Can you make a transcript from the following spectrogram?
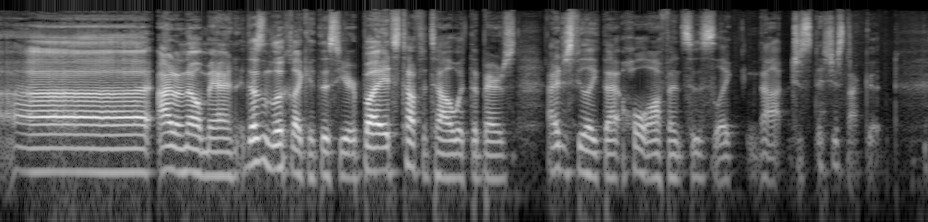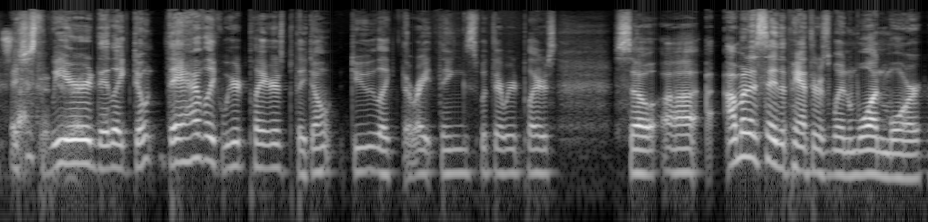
Uh, I don't know, man. It doesn't look like it this year, but it's tough to tell with the Bears. I just feel like that whole offense is like not just. It's just not good. It's, not just good, weird. They like don't. They have like weird players, but they don't do like the right things with their weird players. So uh, I'm gonna say the Panthers win one more,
